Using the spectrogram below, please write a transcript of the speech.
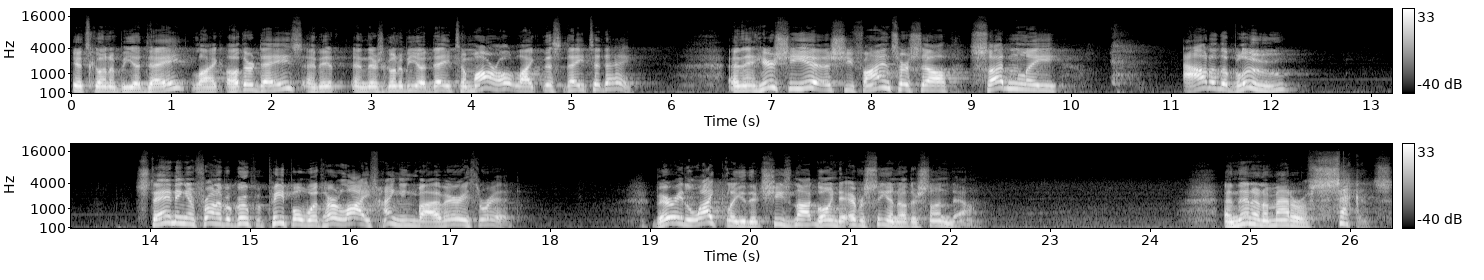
It's going to be a day like other days, and, it, and there's going to be a day tomorrow like this day today. And then here she is, she finds herself suddenly out of the blue, standing in front of a group of people with her life hanging by a very thread. Very likely that she's not going to ever see another sundown. And then, in a matter of seconds,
